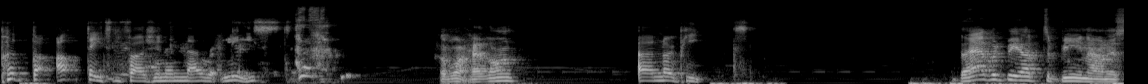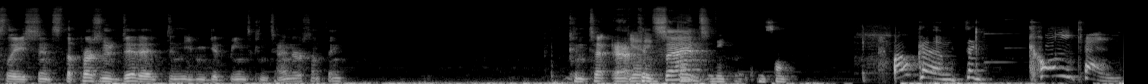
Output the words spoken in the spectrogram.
put the updated version in there at least. Of what, Headlong? Uh, no peaks. That would be up to Bean, honestly, since the person who did it didn't even get Bean's content or something. Content, uh, Yeah, consent. don't really get consent. Welcome to content.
